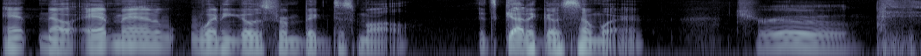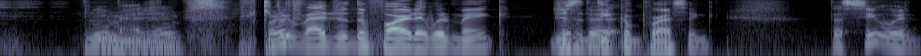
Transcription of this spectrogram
Ant no Ant Man when he goes from big to small, it's got to go somewhere. True. Can you imagine? Can What you if- imagine the fart it would make? Just the- decompressing. The suit would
